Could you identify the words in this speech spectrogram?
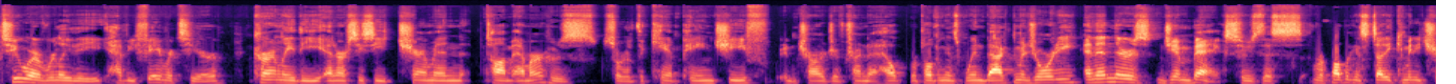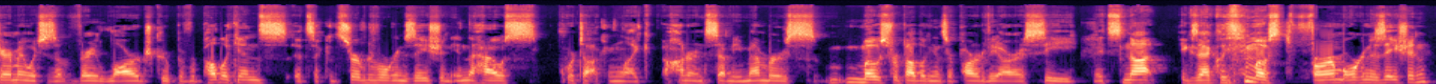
Two are really the heavy favorites here. Currently, the NRCC chairman, Tom Emmer, who's sort of the campaign chief in charge of trying to help Republicans win back the majority. And then there's Jim Banks, who's this Republican Study Committee chairman, which is a very large group of Republicans. It's a conservative organization in the House. We're talking like 170 members. Most Republicans are part of the RSC. It's not exactly the most firm organization.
